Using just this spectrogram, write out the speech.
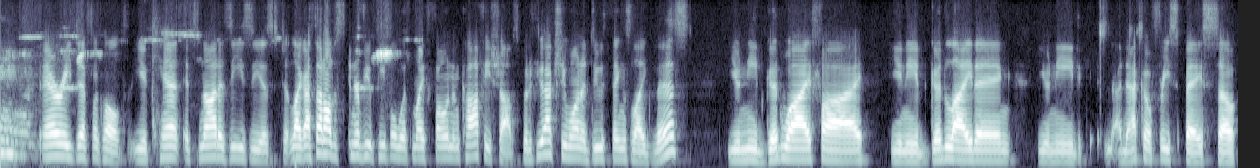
very difficult. You can't. It's not as easy as to, like I thought. I'll just interview people with my phone in coffee shops. But if you actually want to do things like this, you need good Wi-Fi. You need good lighting. You need an echo-free space. So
